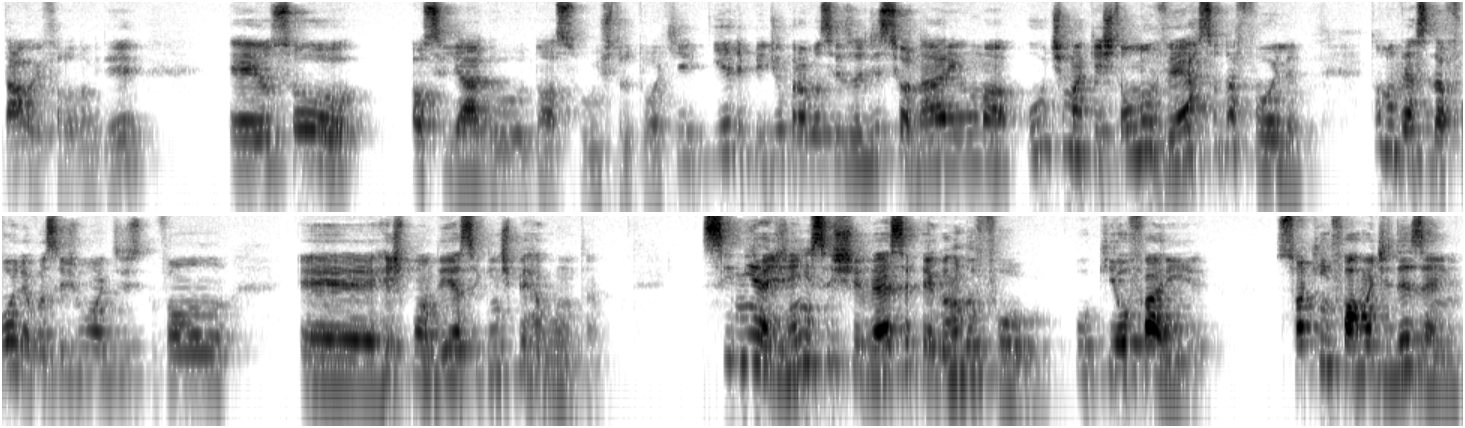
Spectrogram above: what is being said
tal, ele falou o nome dele, é, eu sou auxiliar do nosso instrutor aqui e ele pediu para vocês adicionarem uma última questão no verso da folha. Então, no verso da folha, vocês vão, vão é, responder a seguinte pergunta: Se minha agência estivesse pegando fogo, o que eu faria? Só que em forma de desenho.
